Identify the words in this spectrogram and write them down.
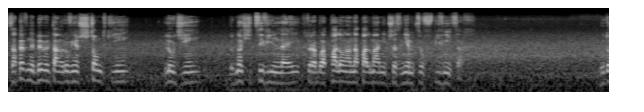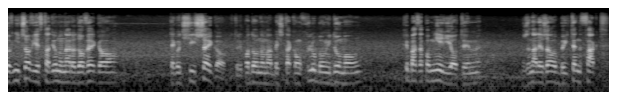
Zapewne były tam również szczątki ludzi, ludności cywilnej, która była palona napalmami przez Niemców w piwnicach. Budowniczowie Stadionu Narodowego, tego dzisiejszego, który podobno ma być taką chlubą i dumą, chyba zapomnieli o tym, że należałoby i ten fakt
